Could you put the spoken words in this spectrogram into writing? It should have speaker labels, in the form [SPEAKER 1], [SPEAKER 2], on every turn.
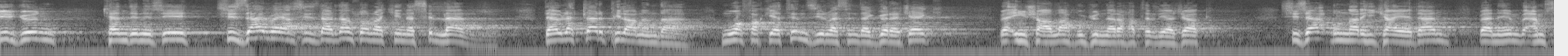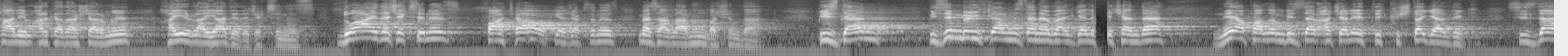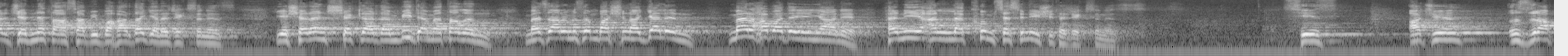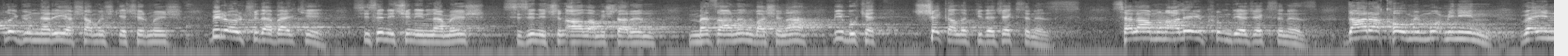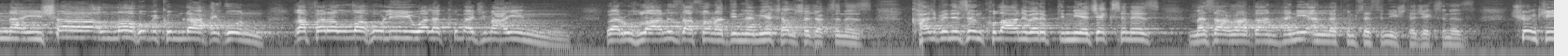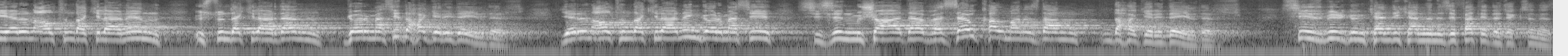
[SPEAKER 1] Bir gün kendinizi sizler veya sizlerden sonraki nesiller devletler planında muvaffakiyetin zirvesinde görecek ve inşallah bu günleri hatırlayacak. Size bunları hikaye eden benim ve emsalim arkadaşlarımı hayırla yad edeceksiniz. Dua edeceksiniz, Fatiha okuyacaksınız mezarlarının başında. Bizden, bizim büyüklerimizden evvel gelip geçende ne yapalım bizler acele ettik, kışta geldik. Sizler cennet asabi baharda geleceksiniz. Yeşeren çiçeklerden bir demet alın, mezarımızın başına gelin, merhaba deyin yani. Heni'en lekum sesini işiteceksiniz. Siz acı, ızdıraplı günleri yaşamış, geçirmiş, bir ölçüde belki sizin için inlemiş, sizin için ağlamışların mezarının başına bir buket çiçek alıp gideceksiniz. Selamun aleyküm diyeceksiniz. Dara kavmin mu'minin ve inna inşaallahu bikum lahikun. Gafarallahu li ve lekum ecmaîn ve ruhlarınızla sonra dinlemeye çalışacaksınız. Kalbinizin kulağını verip dinleyeceksiniz. Mezarlardan heni'en lekum sesini işiteceksiniz. Çünkü yerin altındakilerinin üstündekilerden görmesi daha geri değildir. Yerin altındakilerinin görmesi sizin müşahede ve zevk almanızdan daha geri değildir. Siz bir gün kendi kendinizi fethedeceksiniz.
